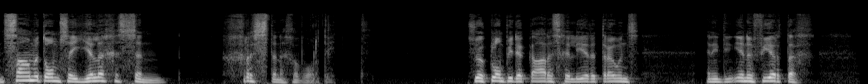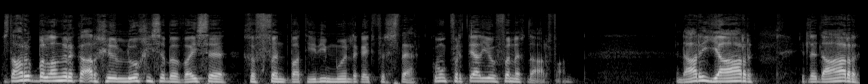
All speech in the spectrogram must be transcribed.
en saam met hom sy hele gesin Christene geword het. So 'n klompie dekades gelede trouens in 1941 is daar ook belangrike argeologiese bewyse gevind wat hierdie moontlikheid versterk. Kom ek vertel jou vinnig daarvan. In daardie jaar het hulle daar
